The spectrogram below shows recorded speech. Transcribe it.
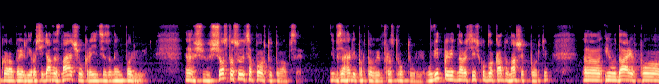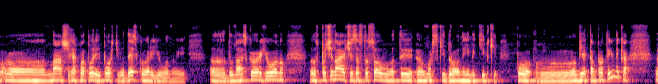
корабель. І росіяни знають, що українці за ним полюють. Е, що- стосується порту Туапсе і взагалі портової інфраструктури, у відповідь на російську блокаду наших портів е, і ударів по е, нашій акваторії портів Одеського регіону і е, Дунайського регіону, е, починаючи застосовувати е, морські дрони і не тільки по е, об'єктам противника, е,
